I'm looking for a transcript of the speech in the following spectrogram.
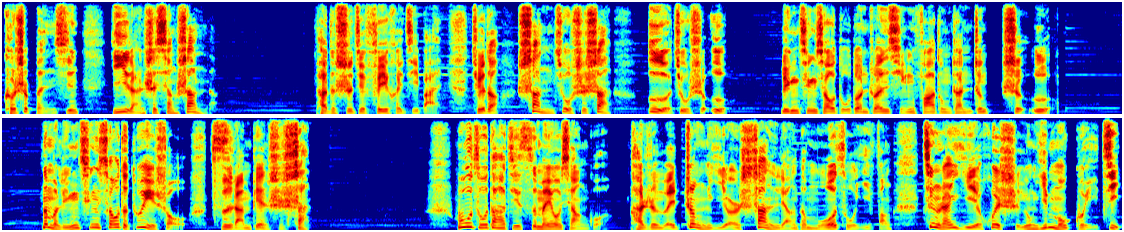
可是本心依然是向善的。他的世界非黑即白，觉得善就是善，恶就是恶。林清霄独断专行，发动战争是恶，那么林清霄的对手自然便是善。巫族大祭司没有想过，他认为正义而善良的魔族一方竟然也会使用阴谋诡计。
